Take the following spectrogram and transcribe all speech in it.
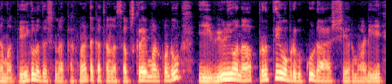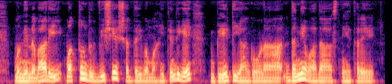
ನಮ್ಮ ದೇಗುಲ ದರ್ಶನ ಕರ್ನಾಟಕ ಚಾನಲ್ ಸಬ್ಸ್ಕ್ರೈಬ್ ಮಾಡಿಕೊಂಡು ಈ ವಿಡಿಯೋನ ಪ್ರತಿಯೊಬ್ಬರಿಗೂ ಕೂಡ ಶೇರ್ ಮಾಡಿ ಮುಂದಿನ ಬಾರಿ ಮತ್ತೊಂದು ವಿಶೇಷ ದೈವ ಮಾಹಿತಿಯೊಂದಿಗೆ ಭೇಟಿಯಾಗೋಣ. ಧನ್ಯವಾದ ಸ್ನೇಹಿತರೆ.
